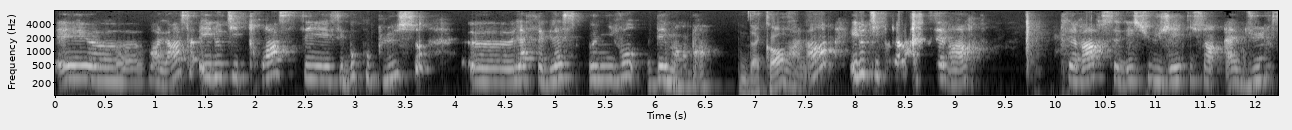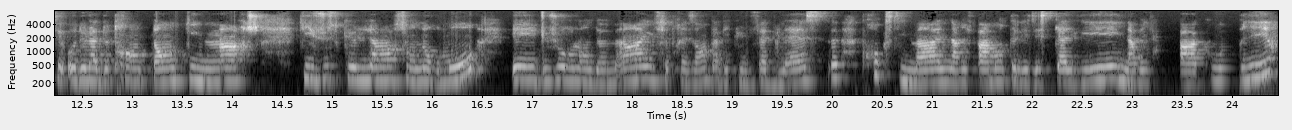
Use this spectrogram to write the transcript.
et euh, voilà. Et le type 3, c'est beaucoup plus la faiblesse au niveau des membres. D'accord. Voilà. Et le type 4, c'est rare. C'est rare, c'est des sujets qui sont adultes, c'est au-delà de 30 ans, qui marchent, qui jusque-là sont normaux, et du jour au lendemain, ils se présentent avec une faiblesse proximale, ils n'arrivent pas à monter les escaliers, ils n'arrivent pas à courir,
